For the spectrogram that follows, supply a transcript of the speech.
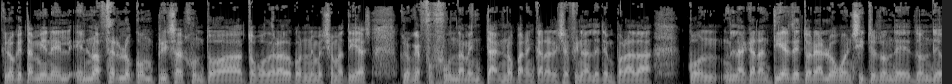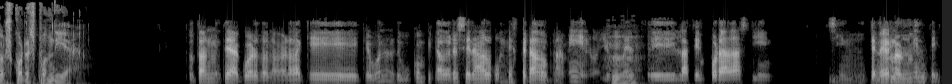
Creo que también el, el no hacerlo con prisas junto a Topoderado con Nemesio Matías, creo que fue fundamental, ¿no? Para encarar ese final de temporada con las garantías de torear luego en sitios donde, donde os correspondía. Totalmente de acuerdo. La verdad que, que, bueno, el debut con picadores era algo inesperado para mí, ¿no? Yo comencé la temporada sin, sin tenerlo en mente.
